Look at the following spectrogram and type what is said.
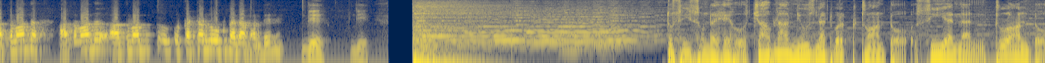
ਅੱਤਵਾਦ ਅੱਤਵਾਦ ਅੱਤਵਾਦ ਕੱਟੜ ਲੋਕ ਪੈਦਾ ਕਰਦੇ ਨੇ। ਜੀ ਜੀ। ਤੁਸੀਂ ਸੁਣ ਰਹੇ ਹੋ Chawla news network Toronto CNN Toronto.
